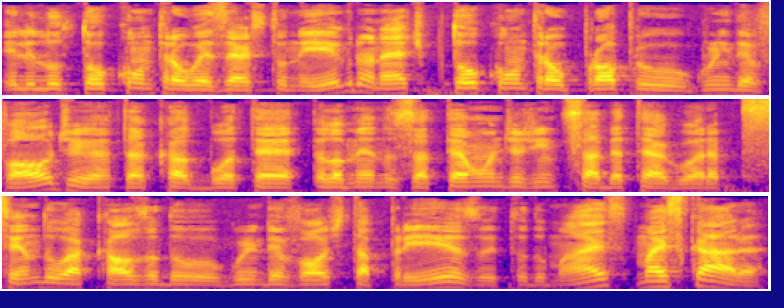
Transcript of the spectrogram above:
Ele lutou contra o Exército Negro, né? Tipo, lutou contra o próprio Grindelwald. Acabou até, pelo menos até onde a gente sabe até agora, sendo a causa causa do Grindelwald estar tá preso e tudo mais. Mas, cara,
